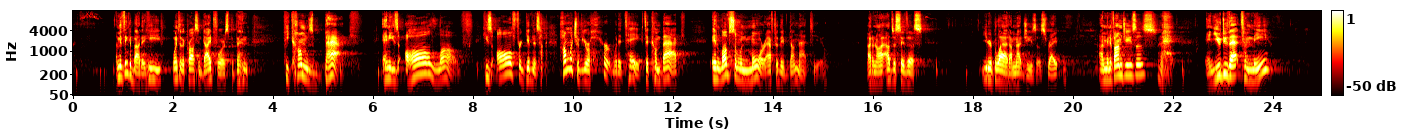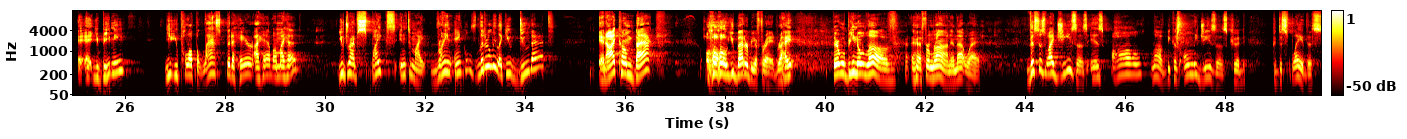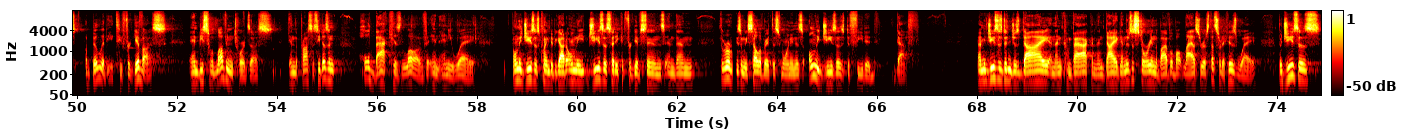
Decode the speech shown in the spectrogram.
I mean, think about it. He went to the cross and died for us, but then He comes back and He's all love. He's all forgiveness. How, much of your heart would it take to come back and love someone more after they've done that to you? I don't know. I'll just say this. You're glad I'm not Jesus, right? I mean, if I'm Jesus and you do that to me, you beat me, you pull out the last bit of hair I have on my head, you drive spikes into my running ankles, literally, like you do that, and I come back, oh, you better be afraid, right? There will be no love eh, from Ron in that way. This is why Jesus is all love, because only Jesus could, could display this ability to forgive us and be so loving towards us in the process. He doesn't hold back his love in any way. Only Jesus claimed to be God. Only Jesus said he could forgive sins. And then the real reason we celebrate this morning is only Jesus defeated death. I mean, Jesus didn't just die and then come back and then die again. There's a story in the Bible about Lazarus. That's sort of his way. But Jesus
